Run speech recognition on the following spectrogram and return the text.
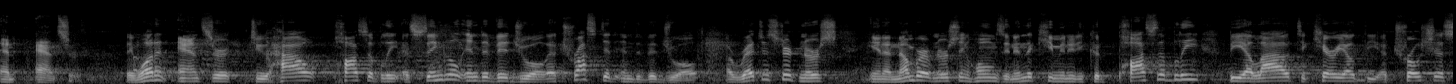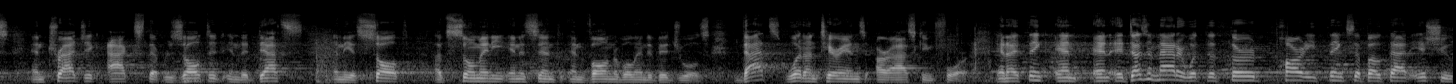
an answer. They want an answer to how possibly a single individual, a trusted individual, a registered nurse in a number of nursing homes and in the community could possibly be allowed to carry out the atrocious and tragic acts that resulted in the deaths and the assault of so many innocent and vulnerable individuals. That's what Ontarians are asking for. And I think, and, and it doesn't matter what the third party thinks about that issue.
